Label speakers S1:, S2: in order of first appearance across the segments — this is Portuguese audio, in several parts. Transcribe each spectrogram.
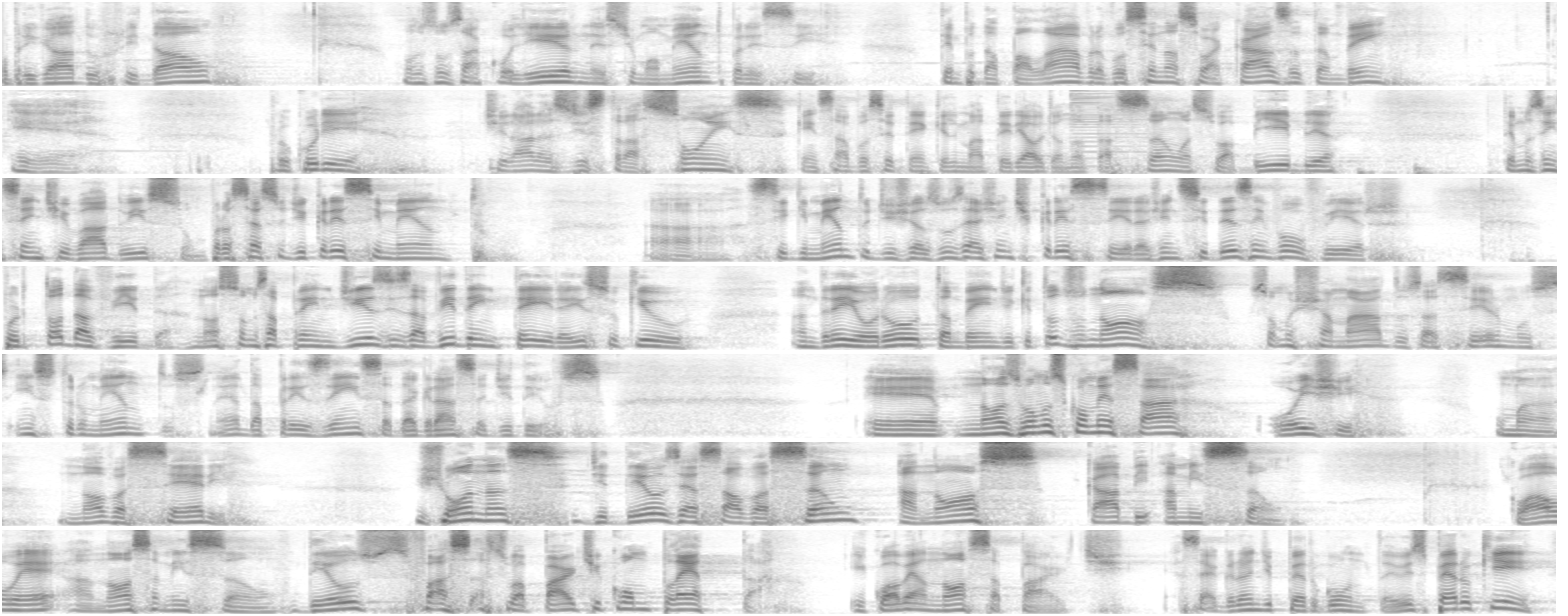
S1: Obrigado, Fridal. Vamos nos acolher neste momento para esse tempo da palavra. Você na sua casa também, é, procure tirar as distrações. Quem sabe você tem aquele material de anotação, a sua Bíblia. Temos incentivado isso, um processo de crescimento. Ah, seguimento de Jesus é a gente crescer, a gente se desenvolver por toda a vida. Nós somos aprendizes a vida inteira. Isso que o Andrei orou também, de que todos nós somos chamados a sermos instrumentos né, da presença da graça de Deus. É, nós vamos começar hoje uma nova série. Jonas, de Deus é a salvação, a nós cabe a missão. Qual é a nossa missão? Deus faz a sua parte completa. E qual é a nossa parte? Essa é a grande pergunta. Eu espero que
